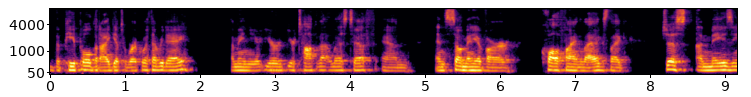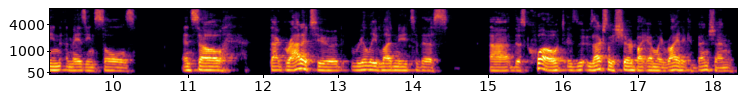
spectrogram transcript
the people that I get to work with every day. I mean, you're you're you're top of that list, Tiff, and and so many of our qualifying legs, like just amazing, amazing souls. And so that gratitude really led me to this uh, this quote. It was actually shared by Emily Wright at convention,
